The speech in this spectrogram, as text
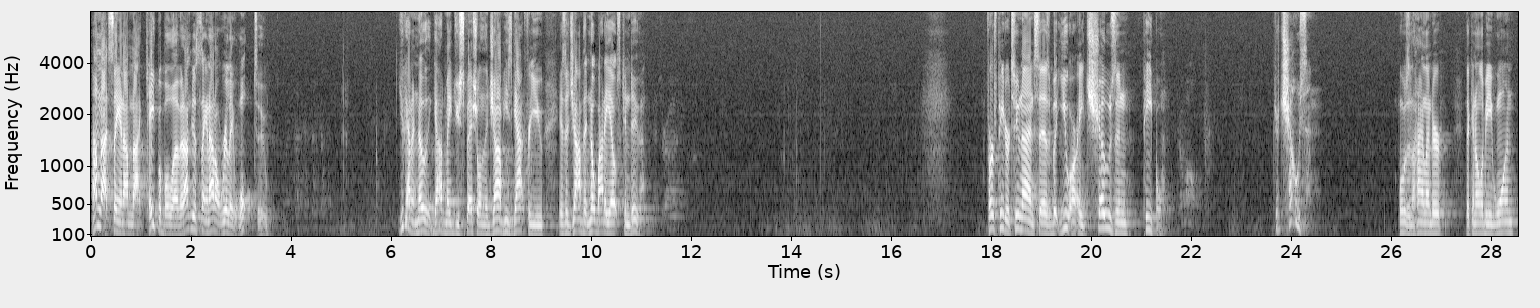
I'm not saying I'm not capable of it. I'm just saying I don't really want to. You got to know that God made you special, and the job He's got for you is a job that nobody else can do. 1 Peter 2 9 says, But you are a chosen people. You're chosen. What was it, the Highlander? There can only be one.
